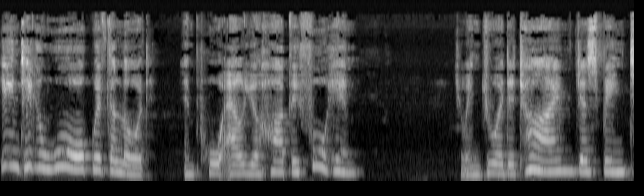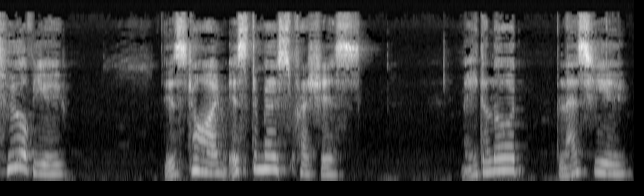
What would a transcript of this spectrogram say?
You can take a walk with the Lord and pour out your heart before Him. To enjoy the time just being two of you. This time is the most precious. May the Lord bless you.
